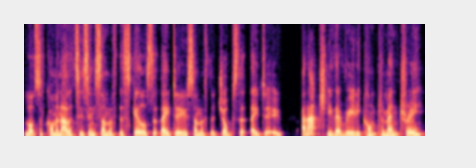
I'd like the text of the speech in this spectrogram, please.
lots of commonalities in some of the skills that they do, some of the jobs that they do. And actually, they're really complementary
